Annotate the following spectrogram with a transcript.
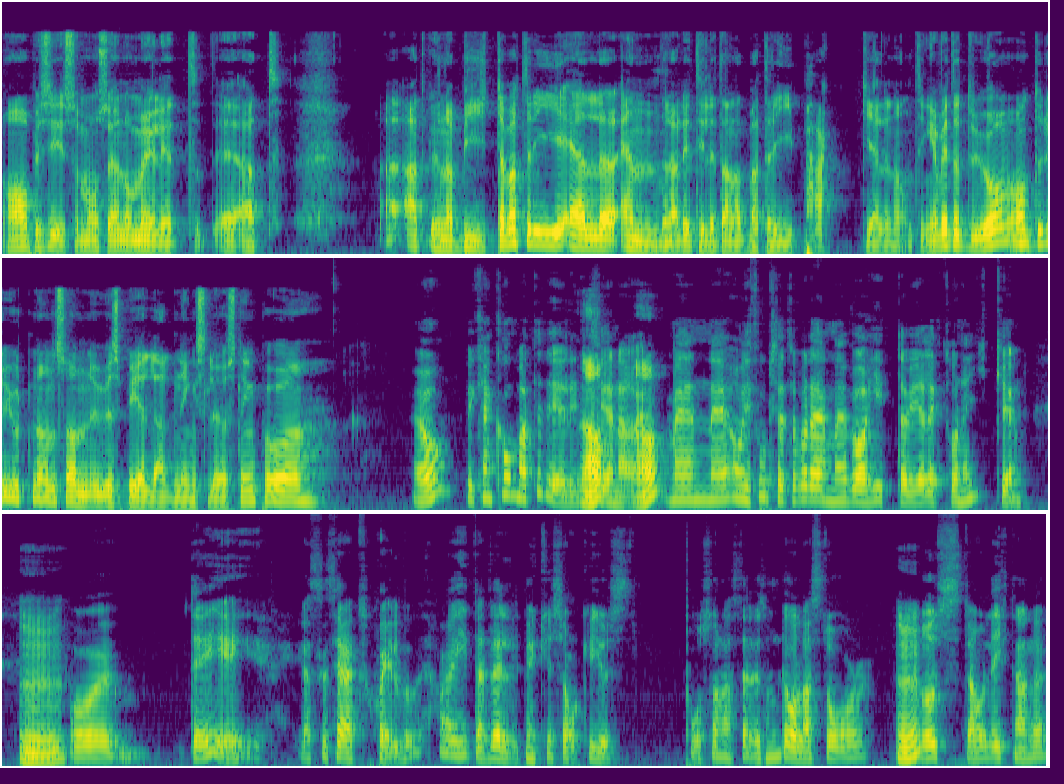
Ja precis, så man måste ändå ha möjlighet eh, att att kunna byta batteri eller ändra det till ett annat batteripack eller någonting. Jag vet att du har, har inte du gjort någon sån USB-laddningslösning på... Ja, vi kan komma till det lite Ja, senare. ja. Men eh, om vi fortsätter på det här med var hittar vi elektroniken? Mm. Och det är, jag ska säga att själv har jag hittat väldigt mycket saker just på sådana ställen som Dollar Store, Mm. Rusta och liknande.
